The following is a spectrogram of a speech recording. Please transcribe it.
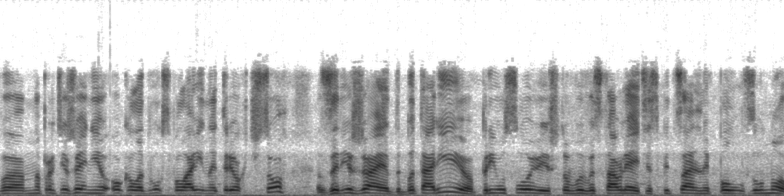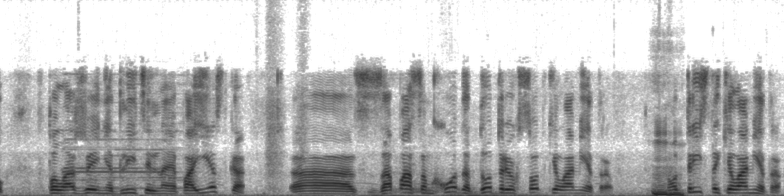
в- на протяжении около двух с половиной-трех часов заряжает батарею при условии, что вы выставляете специальный ползунок положение длительная поездка э, с запасом хода до 300 километров. Ну, вот 300 километров.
